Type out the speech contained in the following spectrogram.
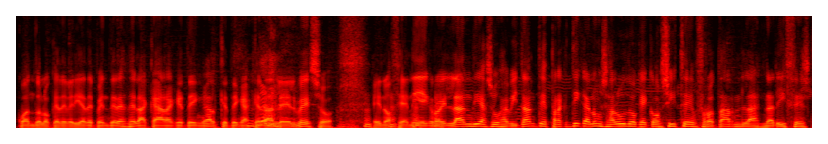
cuando lo que debería depender es de la cara que tenga el que tenga que darle el beso. En Oceanía y Groenlandia, sus habitantes practican un saludo que consiste en frotar las narices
